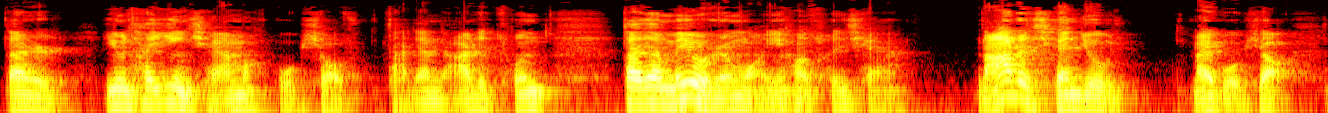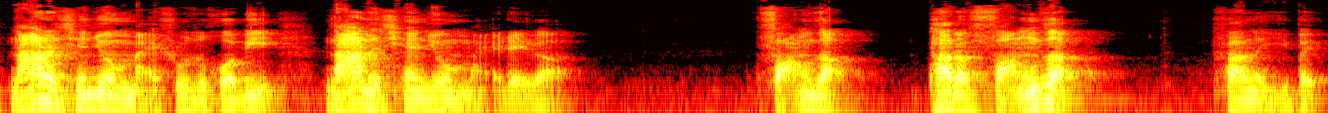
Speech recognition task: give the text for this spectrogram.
但是因为它印钱嘛，股票大家拿着存，大家没有人往银行存钱，拿着钱就。买股票，拿着钱就买数字货币，拿着钱就买这个房子，他的房子翻了一倍。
